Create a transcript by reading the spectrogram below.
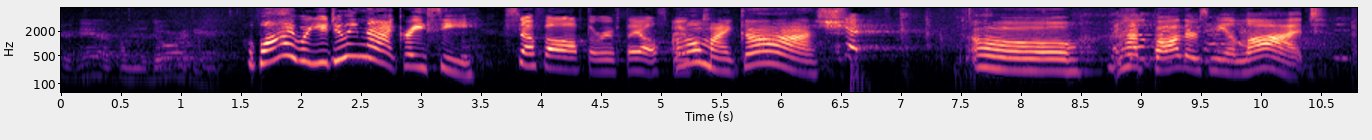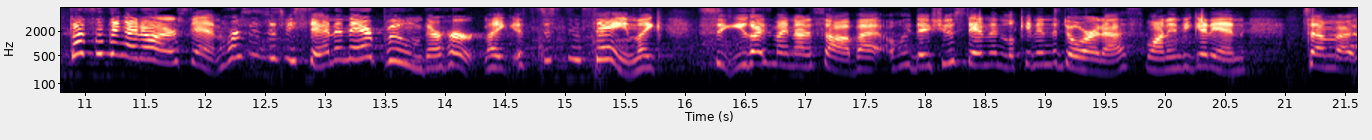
her hair from the door here? Why were you doing that, Gracie? Snow fell off the roof. They all spooked. Oh my gosh. Oh, that bothers me a lot. That's the thing I don't understand. Horses just be standing there, boom, they're hurt. Like, it's just insane. Like, so you guys might not have saw, but oh, they, she was standing looking in the door at us, wanting to get in. Some uh,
